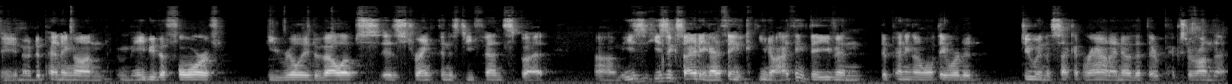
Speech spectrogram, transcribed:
You know, depending on maybe the four if he really develops his strength and his defense. But um, he's he's exciting. I think you know I think they even depending on what they were to do in the second round. I know that their picks are on the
